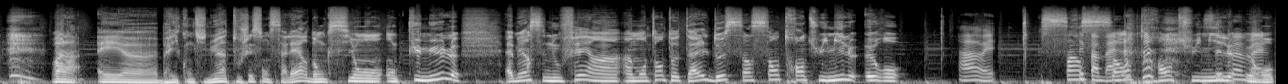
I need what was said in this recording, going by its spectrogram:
voilà. Et euh, bah, il continue à toucher son salaire. Donc, si on, on cumule, eh bien, ça nous fait un, un montant total de 538 000 euros. Ah ouais. 538 c'est 000 pas mal. euros.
